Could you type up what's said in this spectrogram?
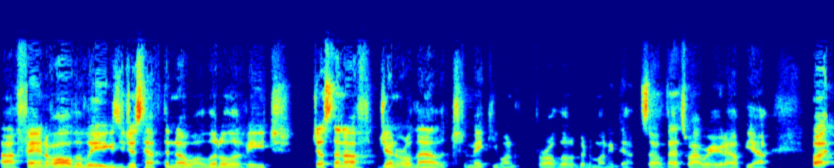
uh, fan of all the leagues. You just have to know a little of each, just enough general knowledge to make you want to throw a little bit of money down. So that's why we're here to help you out. But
